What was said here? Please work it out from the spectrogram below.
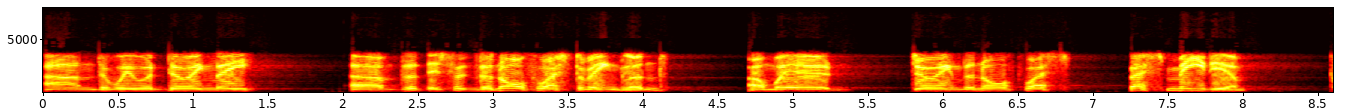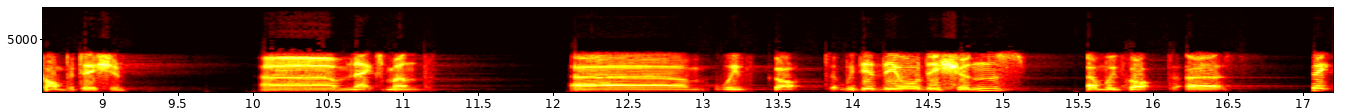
and we were doing the, um, the it's the northwest of England, and we're doing the northwest best medium competition um, next month. Um, we've got we did the auditions, and we've got uh, six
